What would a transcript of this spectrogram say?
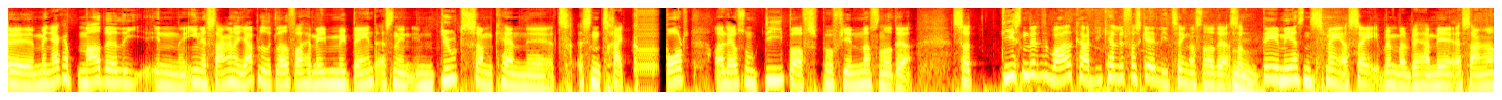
øh, men jeg kan meget bedre lide en, en af sangerne, jeg er blevet glad for at have med i mit band, er sådan en, en dude, som kan øh, tr- sådan trække kort og lave sådan nogle debuffs på fjenden og sådan noget der. Så de er sådan lidt et wildcard, de kan lidt forskellige ting og sådan noget der. Så Mm. det er mere sådan smag og sag, hvem man vil have med af sanger.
